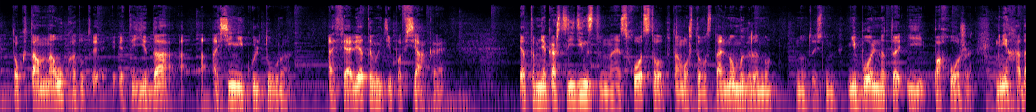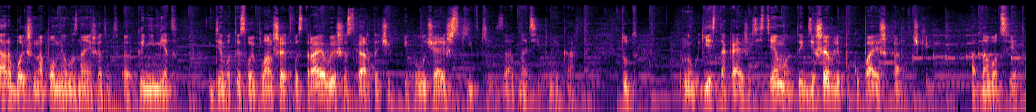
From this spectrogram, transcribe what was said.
— только там наука, а тут это еда, а, а, а синий — культура а фиолетовый типа всякое. Это, мне кажется, единственное сходство, потому что в остальном игры, ну, ну то есть, ну, не больно-то и похожи. Мне Хадара больше напомнила, знаешь, этот э, Ганимед, где вот ты свой планшет выстраиваешь из карточек и получаешь скидки за однотипные карты. Тут, ну, есть такая же система, ты дешевле покупаешь карточки одного цвета.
